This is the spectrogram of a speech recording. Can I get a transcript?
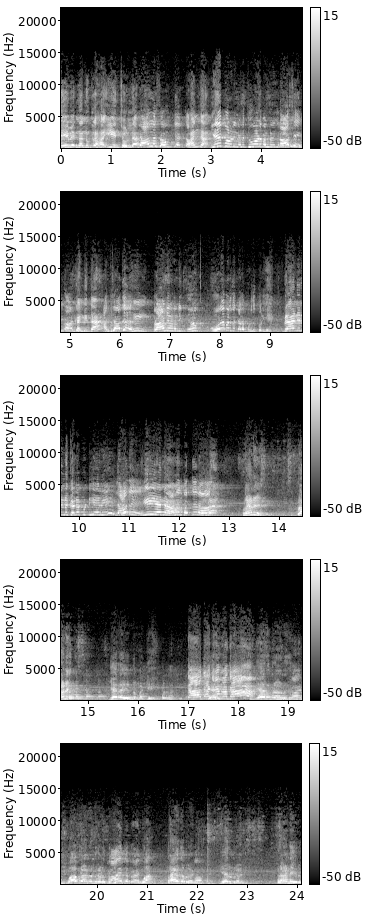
ದೇವರನ ಅನುಗ್ರಹ ಈ ಎಂಚೊಲ್ಲ ಯಾಲ ಸೌಖ್ಯ ಅಕ್ಕ ಅಂದ ಏ ಪರುಣಿ ನನ್ನ ಚೂವಣ ಬಂದ್ರೆ ಆಸೆ ಇಂತ ಖಂಡಿತ ಅಂಚಾದೆ ಪ್ರಾಣಿಯನ್ನ ನಿಕ್ ಓಯ ಬರೆದ ಕಡೆ ಬಿಡ್ದು ಕೊಡಿ ಪ್ರಾಣಿಯನ್ನ ಕಡೆ ಬಿಟ್ಟಿಯರಿ ಯಾದೆ ಈ ಏನ ಬರ್ತೀರ ಪ್ರಾಣಿ ಪ್ರಾಣಿ ಏರ ಎನ್ನ ಮಗ್ಗೆ ಏರು ಪ್ರಾಣಿ ವಾ ಪ್ರಾಣಿ ಪ್ರಾಯದ ಪ್ರಾಣಿ ಪ್ರಾಯದ ಪ್ರಾಣಿ ಏರು ಪ್ರಾಣಿ ಪ್ರಾಣ ಇರು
